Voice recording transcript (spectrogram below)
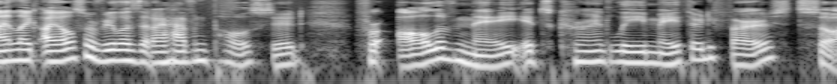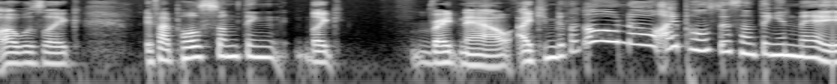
I like I also realized that I haven't posted for all of May. It's currently May 31st. So I was like if I post something like right now, I can be like, "Oh no, I posted something in May.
